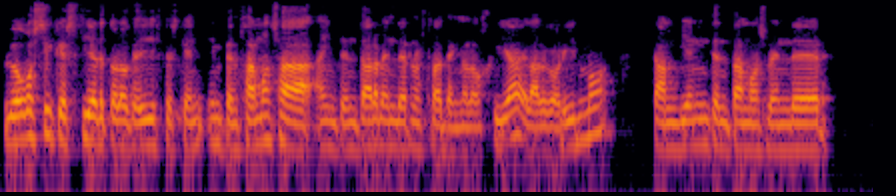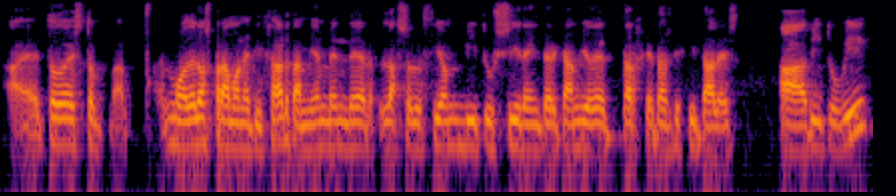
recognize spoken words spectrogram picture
luego sí que es cierto lo que dices, que empezamos a, intentar vender nuestra tecnología, el algoritmo, también intentamos vender eh, todo esto, modelos para monetizar, también vender la solución B2C de intercambio de tarjetas digitales a B2B,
